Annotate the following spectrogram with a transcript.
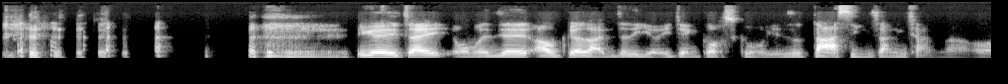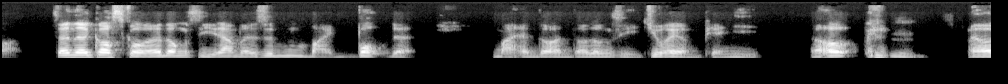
因为在我们在奥克兰这里有一间 Costco 也是大型商场啊，哇，真的 Costco 的东西他们是买 bulk 的，买很多很多东西就会很便宜。然后，嗯，然后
